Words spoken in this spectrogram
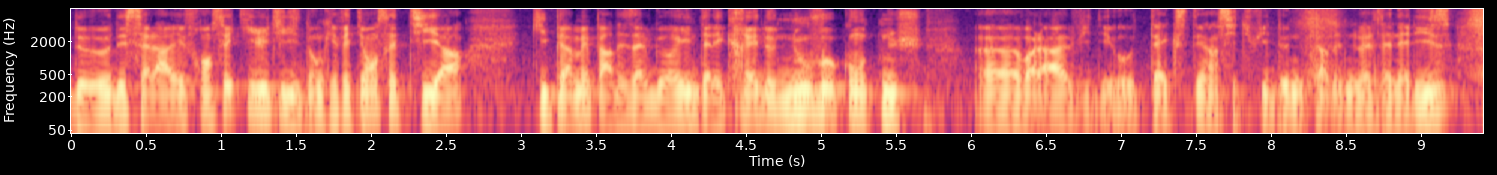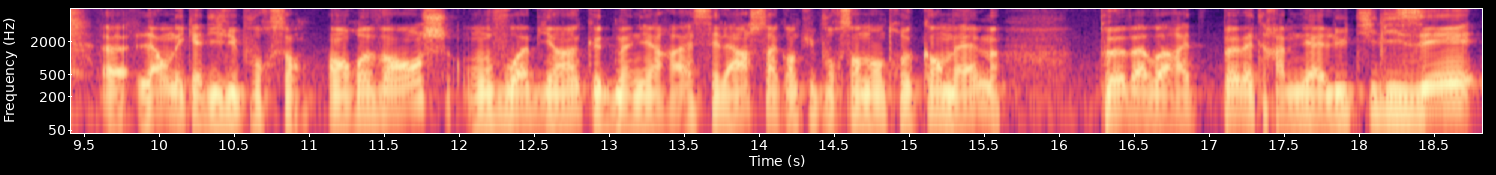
de, des salariés français qui l'utilisent. Donc effectivement cette IA qui permet par des algorithmes d'aller créer de nouveaux contenus, euh, voilà, vidéo, texte et ainsi de suite, de faire de nouvelles analyses. Euh, là, on n'est qu'à 18%. En revanche, on voit bien que de manière assez large, 58% d'entre eux quand même peuvent, avoir, peuvent être amenés à l'utiliser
